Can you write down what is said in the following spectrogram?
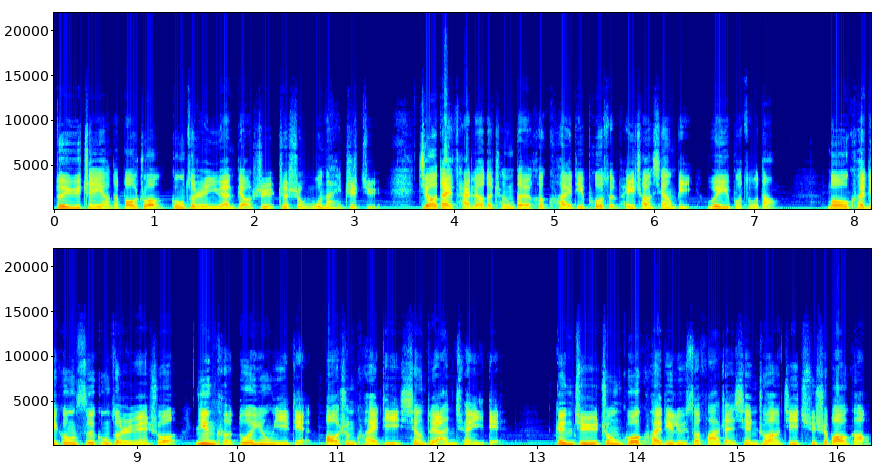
对于这样的包装，工作人员表示这是无奈之举。胶带材料的成本和快递破损赔偿相比微不足道。某快递公司工作人员说：“宁可多用一点，保证快递相对安全一点。”根据《中国快递绿色发展现状及趋势报告》，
